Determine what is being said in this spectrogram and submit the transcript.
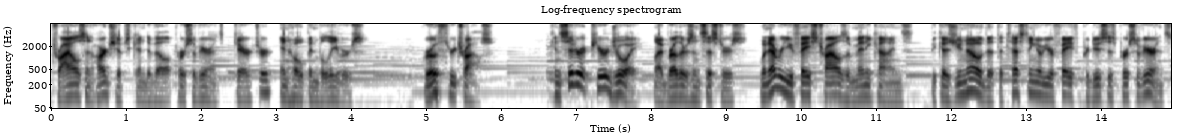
Trials and hardships can develop perseverance, character, and hope in believers. Growth through trials. Consider it pure joy, my brothers and sisters, whenever you face trials of many kinds, because you know that the testing of your faith produces perseverance.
